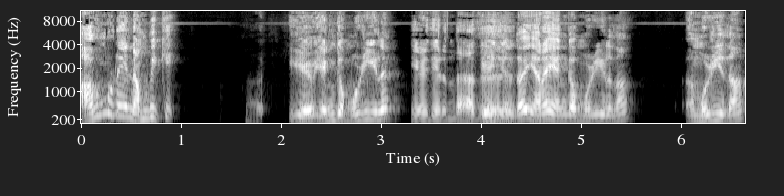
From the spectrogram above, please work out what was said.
அவங்களுடைய நம்பிக்கை. எங்க மொழியில எழுதியிருந்தா அது எழுதியிருந்தா ஏன்னா எங்க மொழியில தான் மொழி தான்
